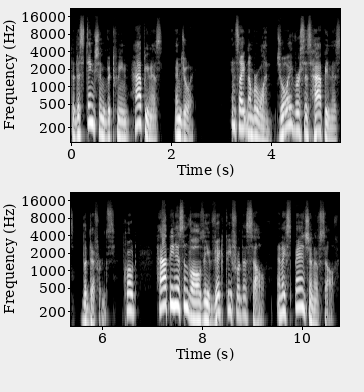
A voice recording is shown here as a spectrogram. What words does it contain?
the distinction between happiness and joy. Insight number one joy versus happiness, the difference. Quote, happiness involves a victory for the self, an expansion of self.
